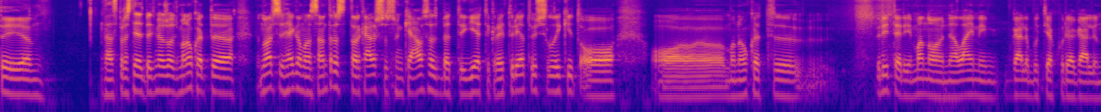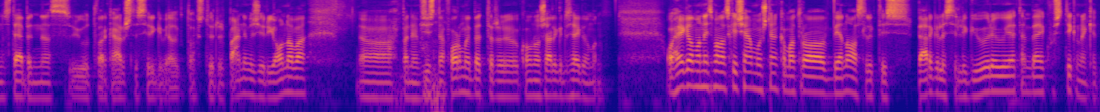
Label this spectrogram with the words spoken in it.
Tai e, Tas prasidės, bet vienas žodžiu, manau, kad e, nors ir Hegelmanas antras, tvarkaraštis sunkiausias, bet jie tikrai turėtų išsilaikyti, o, o manau, kad riteriai mano nelaimiai gali būti tie, kurie gali nustebinti, nes jų tvarkaraštis irgi vėl toks turi ir Panevežį, ir Jonava, Panevežys ne formai, bet ir Kauno Žalgris Hegelman. O Hegelmanais mano skaičiavimu užtenka, man atrodo, vienos liktais pergalės ir lygių ir jau jie ten beveik užtikrina ket,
